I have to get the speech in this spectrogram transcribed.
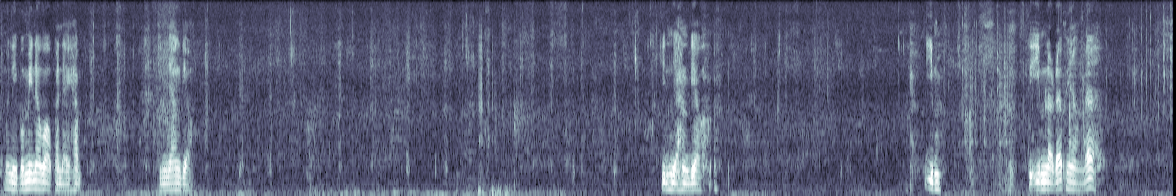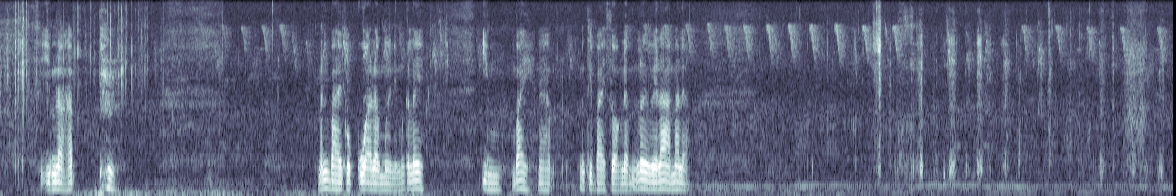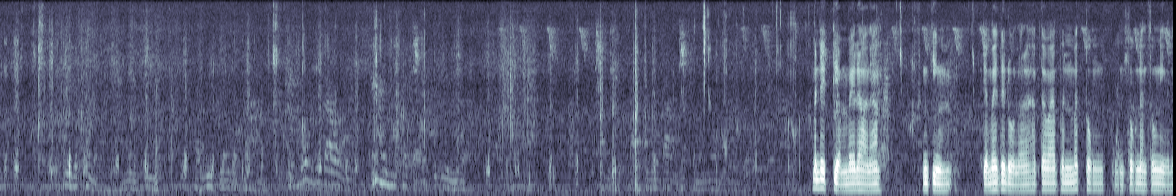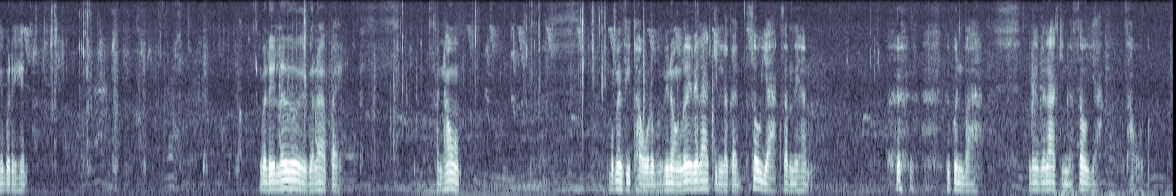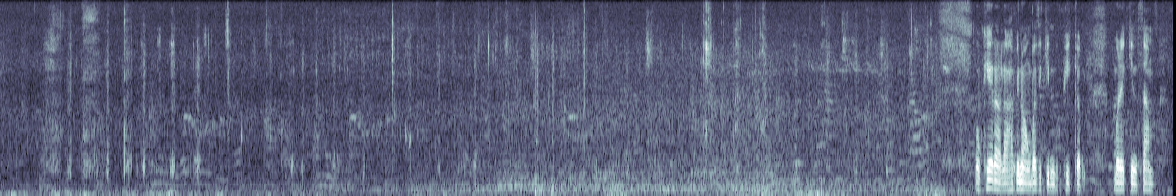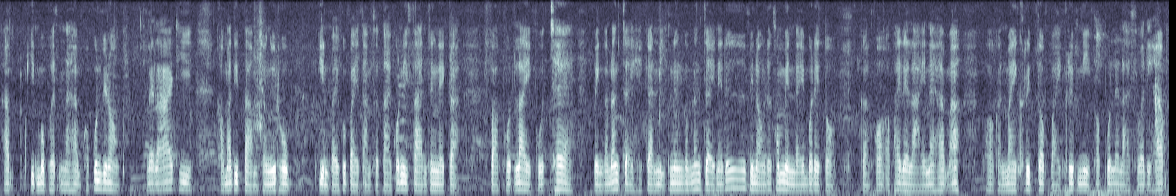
มื้อนี้บ่มีแนวเว้าปานใดครับ กินย่างเดียว กินอย่างเดียว อิ่มสิอิ่มแล้วเด้อพี่น้องเด้อสิอิ่มแล้วครับ มันใบก็กลัวๆแล้วมือนี่มันก็เลย อิ่มใบนะครับ มันสิบ่ายสองแล้วมันเลยเวลามาแล้ว ไม่ได้เตรียมไว้แล้วนะ จริงๆจะไม่ได้โดดแล้วนะครับ แต่ว่าเพิ่นมาตรงปุ่นตรงนั้นตรงนี้ก็เลยบ่ได้เฮ็ดบ่ได้เลยเวลาไปคันเฮาบ่แม่นสิเฒ่าดอกพี่น้องเลยเวลากินแล้วก็เศร้าอยากซ้ำเด้ครับ คือเพิ่นว่า เลยเวลากินก็เศร้าอยากเฒ่าโอเคแล้วล่ะครับพี่น้องบ่สิกินบักพริกกับบ่ได้กินซ้ำครับกินบ่เบิดนะครับขอบคุณพี่น้องหลายๆที่เขามาติดตามช่อง YouTube กินไปคุยไปตามสไตล์คนอีสานจังไดก็ฝากกดไลค์กดแชร์ เป็นกำลังใจให้กันอีกหนึ่งกำลังใจในเด้อพี่น้องเด้อคอมเมนต์ใดบ่ได้ตอบก็ขออภัยหลาย ๆ นะครับอะพอกันไม่คลิปต่อไปคลิปนี้ขอบคุณหลาย ๆ สวัสดีครับ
